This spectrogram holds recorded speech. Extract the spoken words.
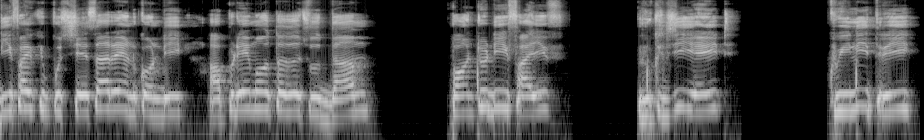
డీ ఫైవ్కి పుష్ చేశారే అనుకోండి అప్పుడేమవుతుందో చూద్దాం. pawn to d5, rook g8, queen e3,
